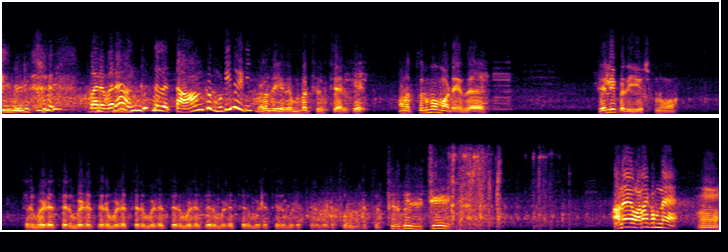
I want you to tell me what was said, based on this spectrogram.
வந்துடுச்சு வர வர அங்குல தாங்க முடியலடி. குழந்தைங்க ரொம்ப திருப்தியா இருக்கு. ஆனா திரும்ப மாட்டேங்குது. டெலிபதி யூஸ் பண்ணுவோம். திரும்பிடு திரும்பிடு திரும்பிடு திரும்பிடு திரும்பிடு திரும்பிடு திரும்பிடு திரும்பிடு திரும்பிடு திரும்பிடு திரும்பிடுச்சு அண்ணே வணக்கம்ண்ணே ம்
